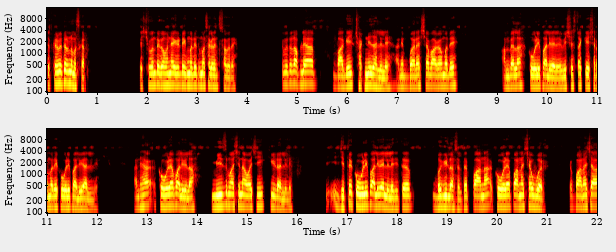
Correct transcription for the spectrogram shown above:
शेतकरी मित्र नमस्कार. यशवंत गव्हाणे ॲग्रिटेकमध्ये तुम्हाला सगळ्यांचं स्वागत आहे. शेतकरी मित्र आपल्या बागेची छाटणी झालेली आहे आणि बऱ्याचशा बागामध्ये आंब्याला कोवळी पालवी आलेली आहे. विशेषतः केशरमध्ये कोवळी पालवी आलेली आहे. आणि ह्या कोवळ्या पालवीला मीज माशी नावाची कीड आलेली आहे. जिथं कोवळी पालवी आलेली आहे तिथं बघितलं असेल तर पाना कोवळ्या पानाच्या वर किंवा पानाच्या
